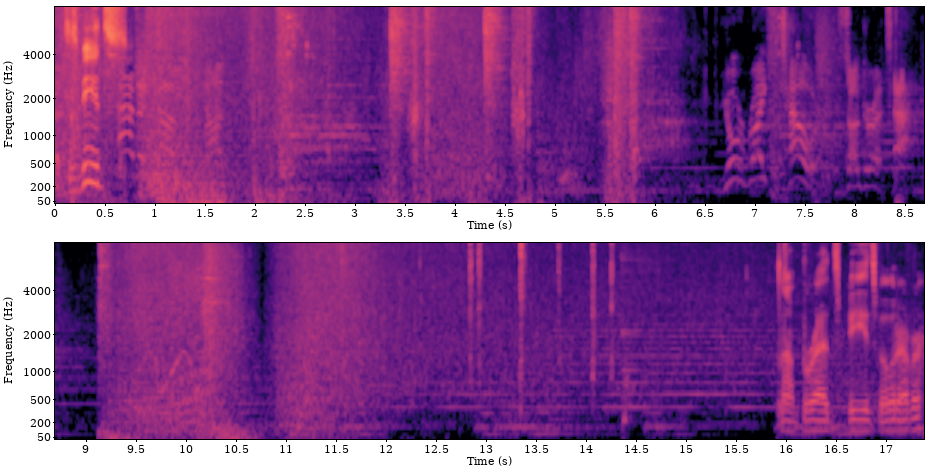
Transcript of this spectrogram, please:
That's his beads. Your right tower is under attack. Not breads, beads, but whatever.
